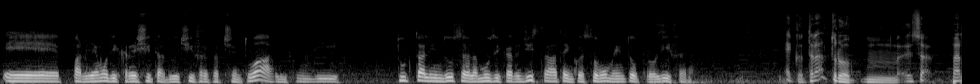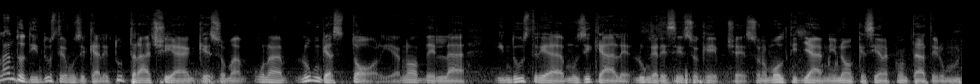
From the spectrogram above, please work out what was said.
e parliamo di crescita a due cifre percentuali, quindi tutta l'industria della musica registrata in questo momento prolifera. Ecco, tra l'altro, mh, parlando di industria musicale, tu tracci anche insomma, una lunga storia no, dell'industria musicale, lunga nel senso che cioè, sono molti gli anni no, che si è raccontata in, un,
